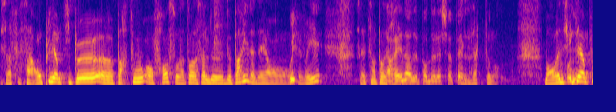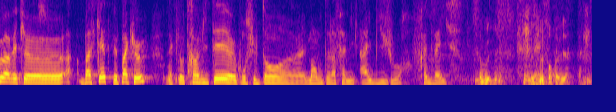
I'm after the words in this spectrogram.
ça, remplit un petit peu euh, partout en France. On attend la salle de, de Paris, là d'ailleurs, en Oui. février. Ça va être sympa aussi. L'Arena de Porte de la Chapelle. Exactement. Bon, on va discuter un peu avec euh, basket, mais pas que, avec notre invité euh, consultant euh, et membre de la famille Hype du jour, Fred Weiss. Ça me, je me sens pas bien.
